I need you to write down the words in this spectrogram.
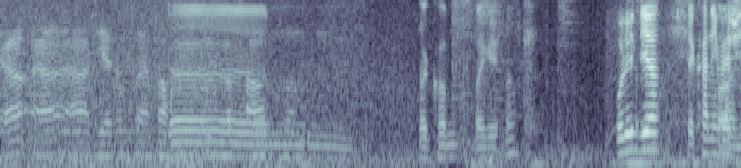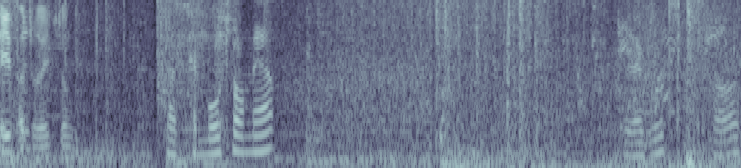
ja, ja, ja, die hätten uns einfach Ähm, sollen. da kommen zwei Gegner. Hol ihn dir, der kann nicht mehr schießen. Da ist kein Motor mehr. Sehr gut, ist raus.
